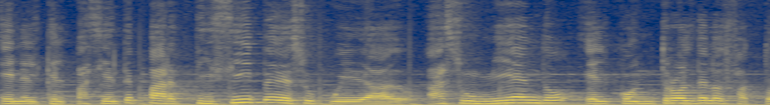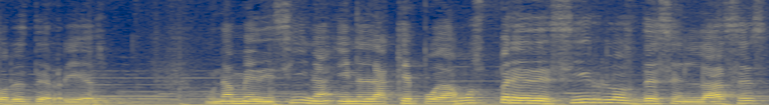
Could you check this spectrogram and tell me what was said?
en el que el paciente participe de su cuidado, asumiendo el control de los factores de riesgo, una medicina en la que podamos predecir los desenlaces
